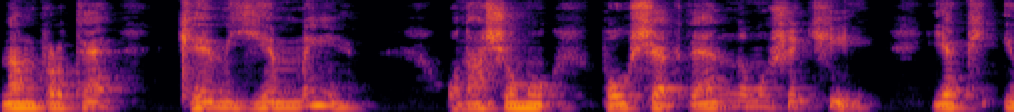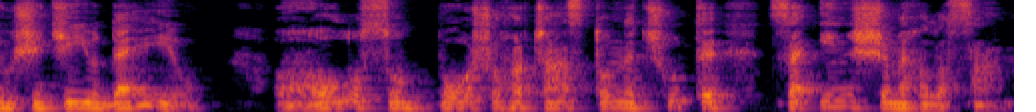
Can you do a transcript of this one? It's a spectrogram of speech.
нам про те, ким є ми у нашому повсякденному житті, як і в житті юдеїв. Голосу Божого часто не чути за іншими голосами,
